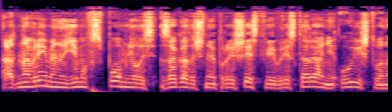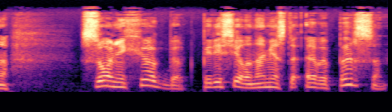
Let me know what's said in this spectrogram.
Одновременно ему вспомнилось загадочное происшествие в ресторане у Иштвана. Соня Хёкберг пересела на место Эвы Персон,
